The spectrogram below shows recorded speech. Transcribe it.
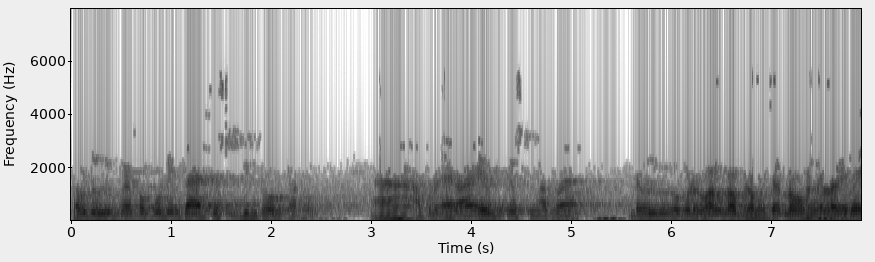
కాబట్టి ఉల్లిపాయ పకోడీలు తయారు చేసి తింటూ ఉంటారు. అప్పుడు ఎరా ఏమిటి చేస్తున్నారా అంటే ఉల్లిపాయ పకోడీ. వాళ్ళలో బ్రహ్మచారిలో ఒకళ్ళు ఎలా వేరే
